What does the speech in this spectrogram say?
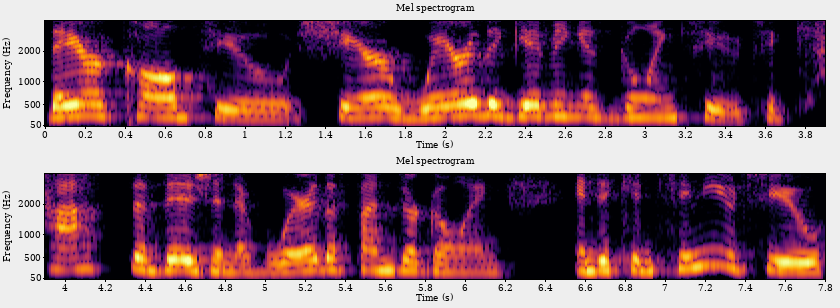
They are called to share where the giving is going to, to cast the vision of where the funds are going, and to continue to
